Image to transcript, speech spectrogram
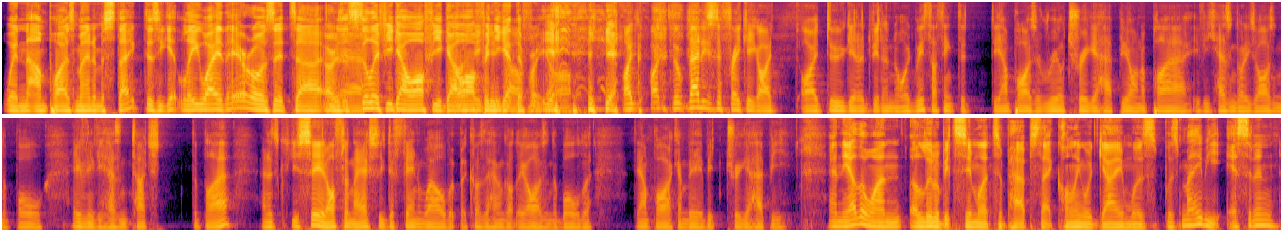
when the umpire's made a mistake? Does he get leeway there, or is it, uh, or is it still if you go off, you go I off and you, you get the free? off. yeah. I, I, th- that is the free kick I, I do get a bit annoyed with. I think that the umpires are real trigger happy on a player if he hasn't got his eyes on the ball, even if he hasn't touched the player. And you see it often, they actually defend well, but because they haven't got their eyes on the ball, the, umpire can be a bit trigger happy. And the other one, a little bit similar to perhaps that Collingwood game, was was maybe Essendon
